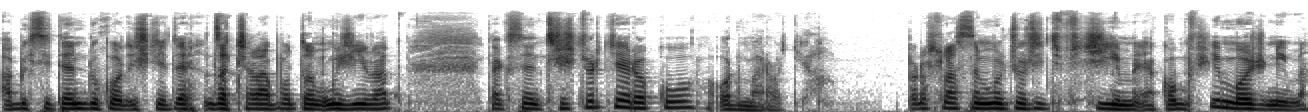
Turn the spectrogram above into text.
abych si ten důchod ještě teda začala potom užívat. Tak jsem tři čtvrtě roku odmarodila. Prošla jsem, můžu říct, vším, jako vším možným.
